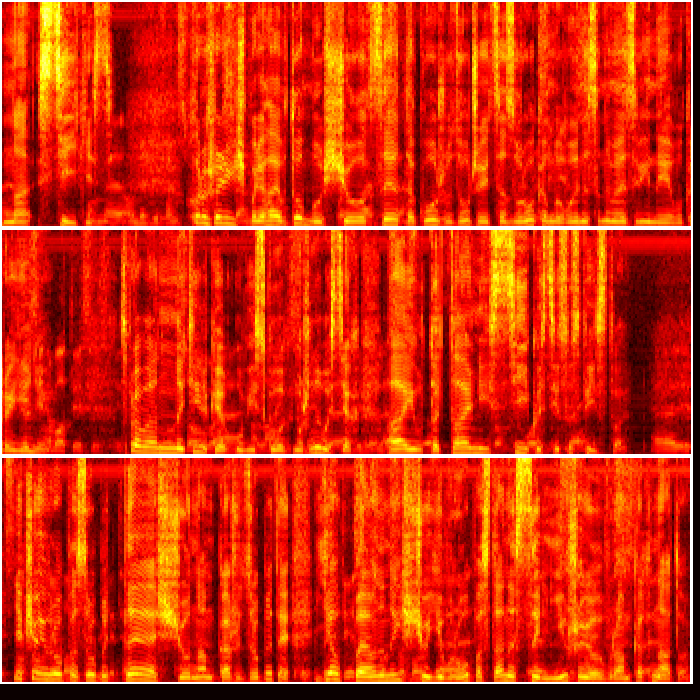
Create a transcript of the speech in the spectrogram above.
на стійкість. Хороша річ полягає в тому, що це також узгоджується з уроками, винесеними з війни в Україні. Справа не тільки у військових можливостях, а й у тотальній стійкості суспільства. Якщо Європа зробить те, що нам кажуть зробити, я впевнений, що Європа стане сильнішою в рамках НАТО.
